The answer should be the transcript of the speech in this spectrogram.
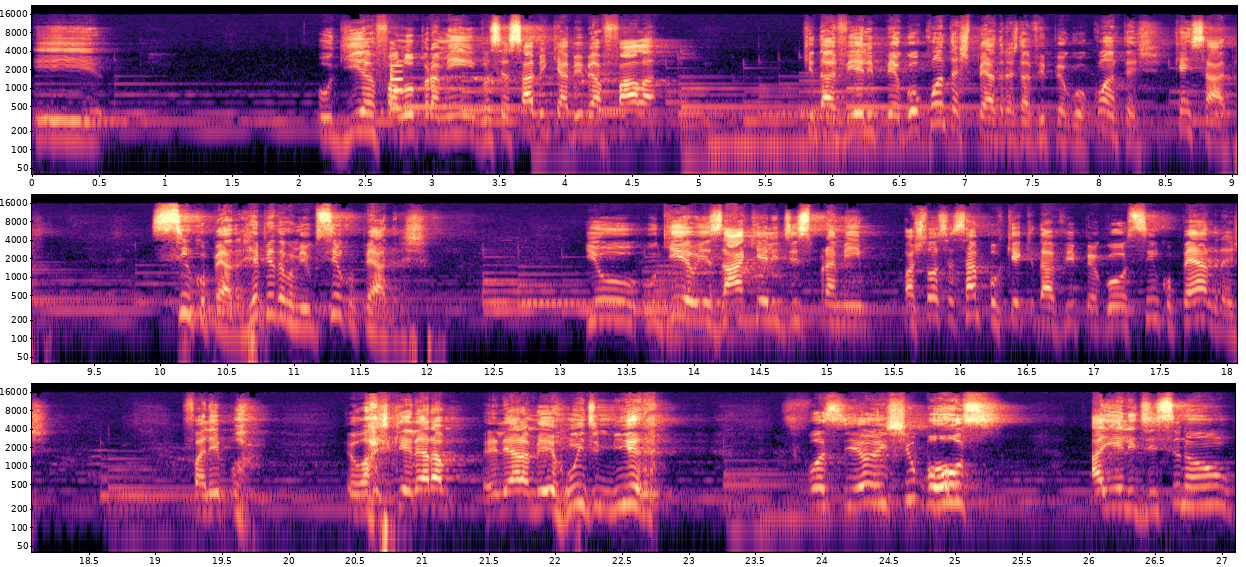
e o guia falou para mim, você sabe que a Bíblia fala que Davi ele pegou quantas pedras Davi pegou? Quantas? Quem sabe? Cinco pedras. Repita comigo, cinco pedras. E o, o guia, o Isaac, ele disse para mim, pastor, você sabe por que, que Davi pegou cinco pedras? Falei, pô, eu acho que ele era, ele era meio ruim de mira. Se fosse eu, eu enchi o bolso. Aí ele disse, não.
